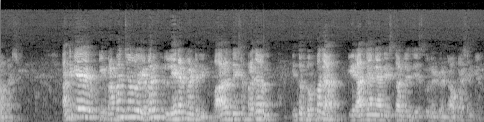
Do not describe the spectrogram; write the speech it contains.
అవకాశం. అందుకే ఈ ప్రపంచంలో ఎవరికి లేనటువంటిది భారతదేశ ప్రజలు ఇంత గొప్పగా ఈ రాజ్యాంగాన్ని ఎస్టాబ్లిష్ చేసుకునేటువంటి అవకాశం కలిగింది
